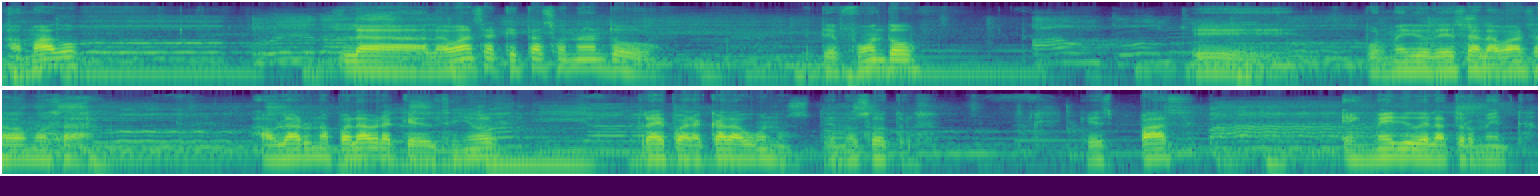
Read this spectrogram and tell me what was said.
Amado, la alabanza que está sonando de fondo, eh, por medio de esa alabanza vamos a hablar una palabra que el Señor trae para cada uno de nosotros, que es paz en medio de la tormenta.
